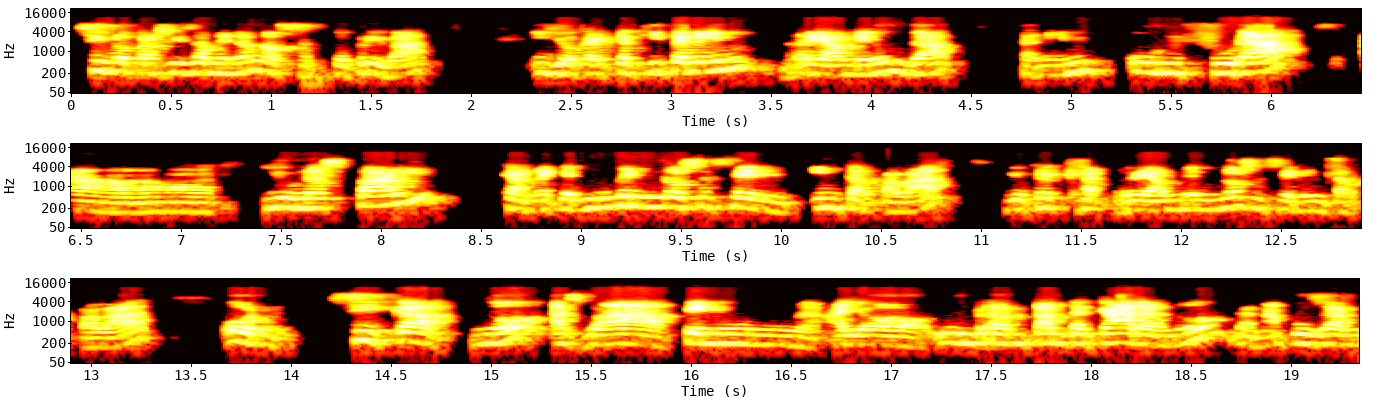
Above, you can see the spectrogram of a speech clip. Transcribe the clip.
sinó precisament en el sector privat. I jo crec que aquí tenim realment un gap, tenim un forat eh, i un espai que en aquest moment no se sent interpel·lat, jo crec que realment no se sent interpel·lat, on sí que no, es va fent un, allò, un rentat de cara no? d'anar posant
